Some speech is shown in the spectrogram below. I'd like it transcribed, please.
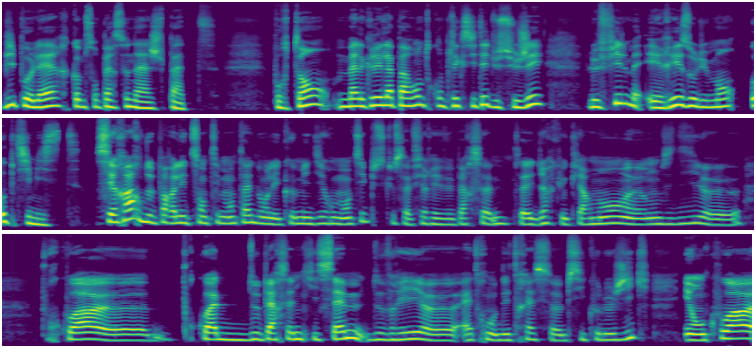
bipolaire comme son personnage Pat. Pourtant, malgré l'apparente complexité du sujet, le film est résolument optimiste. C'est rare de parler de santé mentale dans les comédies romantiques puisque ça fait rêver personne. Ça veut dire que clairement, euh, on se dit euh, pourquoi, euh, pourquoi deux personnes qui s'aiment devraient euh, être en détresse euh, psychologique et en quoi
